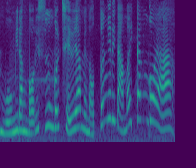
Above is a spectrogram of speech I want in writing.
몸이랑 머리 쓰는 걸 제외하면 어떤 일이 남아있다는 거야.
